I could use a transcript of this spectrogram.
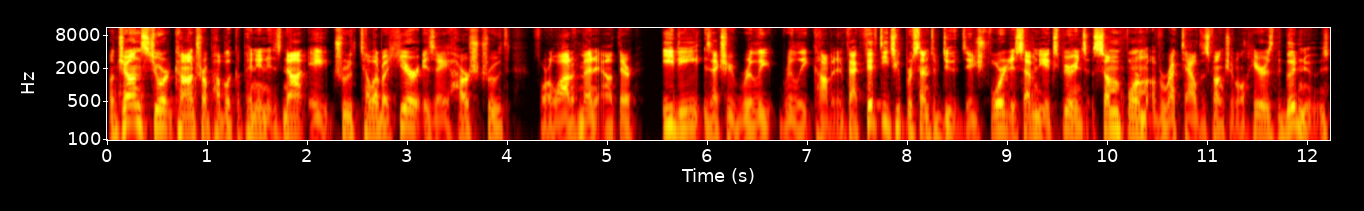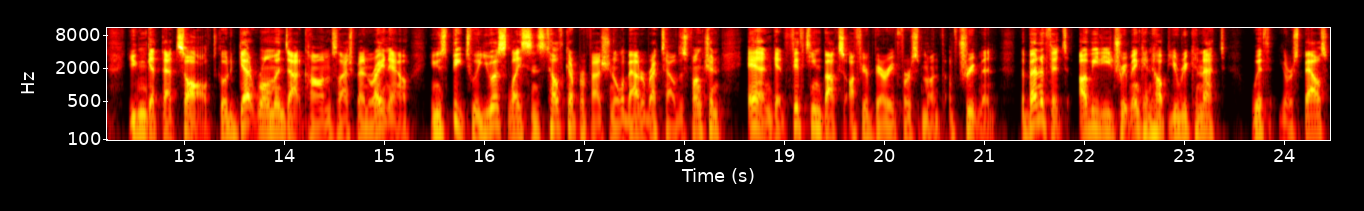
Well, Jon Stewart, contra public opinion, is not a truth teller, but here is a harsh truth for a lot of men out there. ED is actually really, really common. In fact, 52% of dudes aged 40 to 70 experience some form of erectile dysfunction. Well, here's the good news. You can get that solved. Go to getroman.com slash Ben right now. You can speak to a U.S. licensed healthcare professional about erectile dysfunction and get 15 bucks off your very first month of treatment. The benefits of ED treatment can help you reconnect with your spouse.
